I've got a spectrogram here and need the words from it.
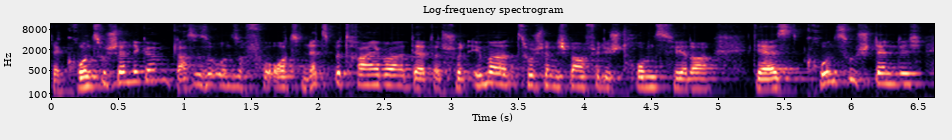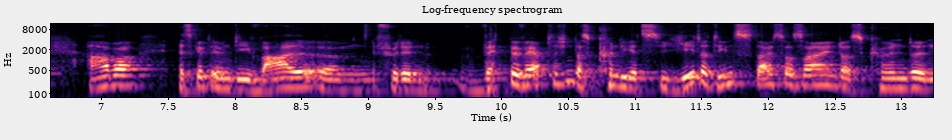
Der Grundzuständige, das ist unser Vorort-Netzbetreiber, der das schon immer zuständig war für die Stromzähler. Der ist grundzuständig, aber es gibt eben die Wahl ähm, für den Wettbewerblichen. Das könnte jetzt jeder Dienstleister sein, das könnte ein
